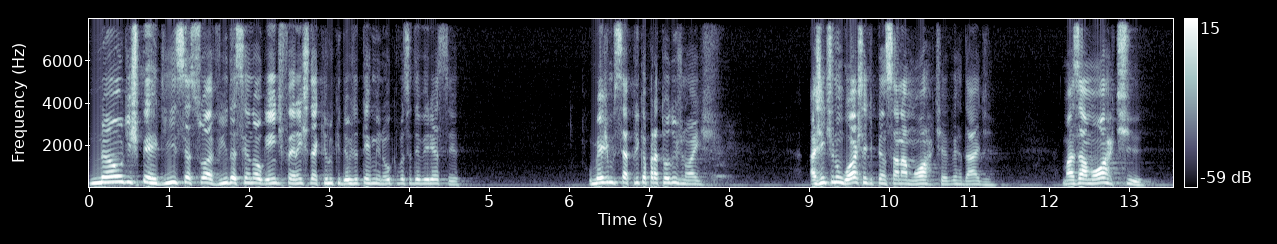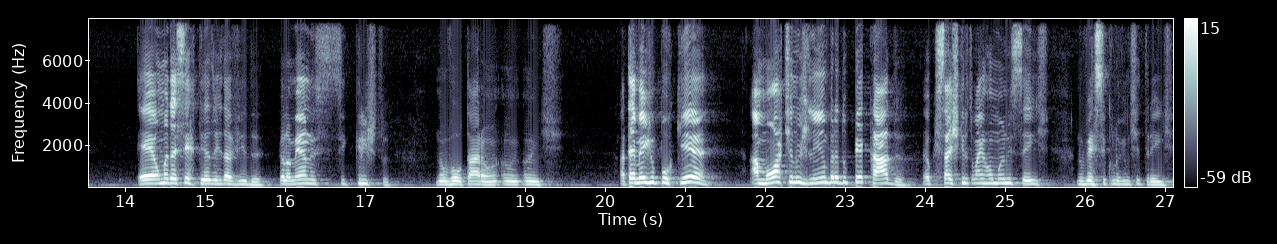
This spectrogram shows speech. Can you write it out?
não desperdice a sua vida sendo alguém diferente daquilo que Deus determinou que você deveria ser. O mesmo se aplica para todos nós. A gente não gosta de pensar na morte, é verdade. Mas a morte é uma das certezas da vida, pelo menos se Cristo não voltar antes. Até mesmo porque a morte nos lembra do pecado. É o que está escrito lá em Romanos 6, no versículo 23.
